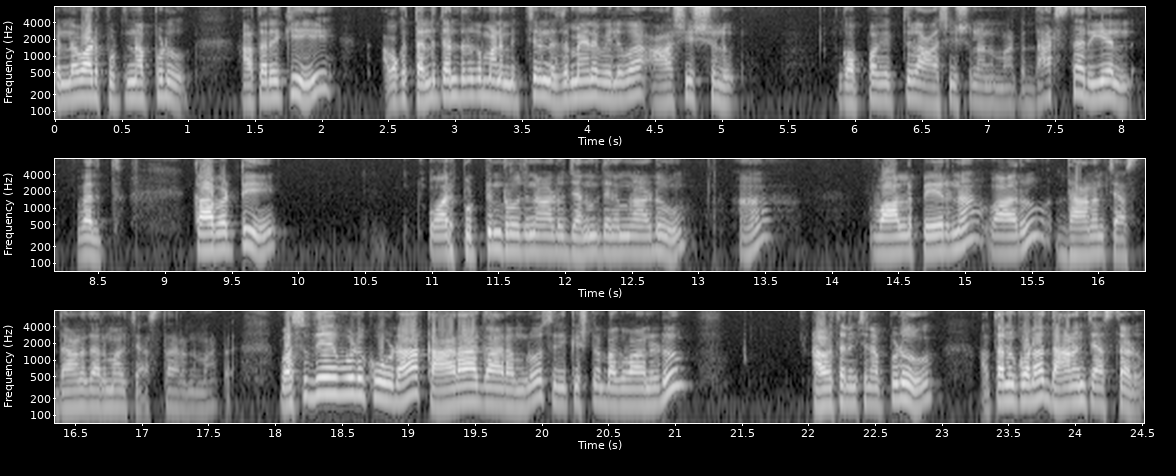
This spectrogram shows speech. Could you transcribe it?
పిల్లవాడు పుట్టినప్పుడు అతనికి ఒక తల్లిదండ్రులుగా మనం ఇచ్చిన నిజమైన విలువ ఆశీస్సులు గొప్ప వ్యక్తుల ఆశీస్సులు అనమాట దాట్స్ ద రియల్ వెల్త్ కాబట్టి వారి పుట్టినరోజు నాడు జన్మదినం నాడు వాళ్ళ పేరున వారు దానం చేస్త దాన ధర్మాలు చేస్తారనమాట వసుదేవుడు కూడా కారాగారంలో శ్రీకృష్ణ భగవానుడు అవతరించినప్పుడు అతను కూడా దానం చేస్తాడు.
